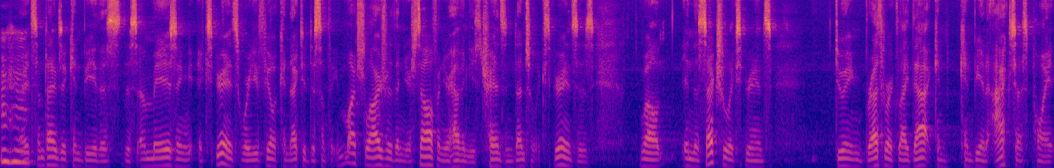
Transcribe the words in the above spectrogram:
mm-hmm. right? Sometimes it can be this this amazing experience where you feel connected to something much larger than yourself and you're having these transcendental experiences. Well in the sexual experience doing breath work like that can can be an access point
